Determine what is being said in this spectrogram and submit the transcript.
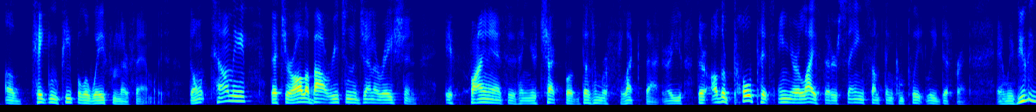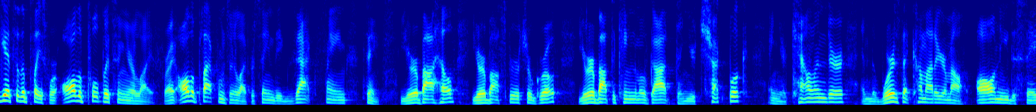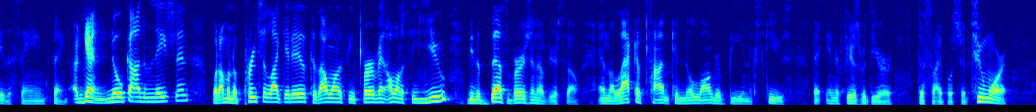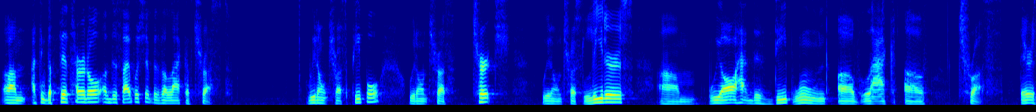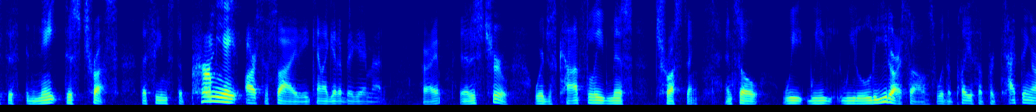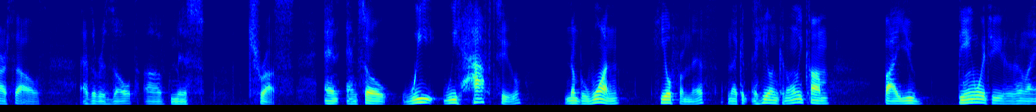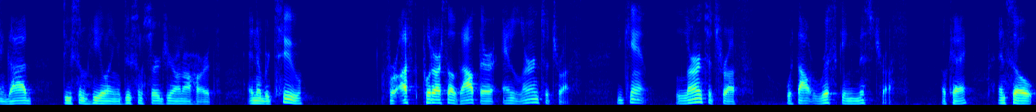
of taking people away from their families. Don't tell me that you're all about reaching the generation if finances and your checkbook doesn't reflect that. Or you, there are other pulpits in your life that are saying something completely different. And if you could get to the place where all the pulpits in your life, right, all the platforms in your life are saying the exact same thing you're about health, you're about spiritual growth, you're about the kingdom of God, then your checkbook and your calendar and the words that come out of your mouth all need to say the same thing. Again, no condemnation, but I'm gonna preach it like it is because I wanna see fervent. I wanna see you be the best version of yourself. And the lack of time can no longer be an excuse that interferes with your discipleship. Two more. Um, I think the fifth hurdle of discipleship is a lack of trust. We don't trust people, we don't trust church, we don't trust leaders. Um, we all have this deep wound of lack of trust. There's this innate distrust that seems to permeate our society. Can I get a big amen? All right, it is true. We're just constantly mistrusting. And so we, we, we lead ourselves with a place of protecting ourselves as a result of mistrust. And, and so we, we have to, number one, heal from this. And that can, a healing can only come by you being with Jesus and letting God do some healing, do some surgery on our hearts. And number two, for us to put ourselves out there and learn to trust. You can't learn to trust without risking mistrust. Okay? And so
